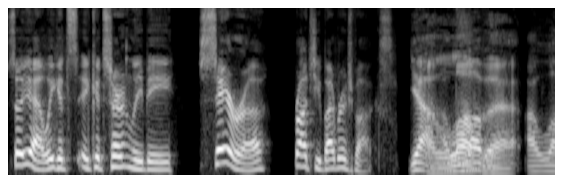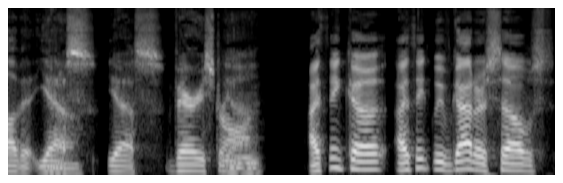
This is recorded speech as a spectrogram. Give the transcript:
So yeah, we could it could certainly be Sarah brought to you by Bridgebox. Yeah. I love it. that. I love it. Yes. Yes. Very strong. I think uh, I think we've got ourselves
